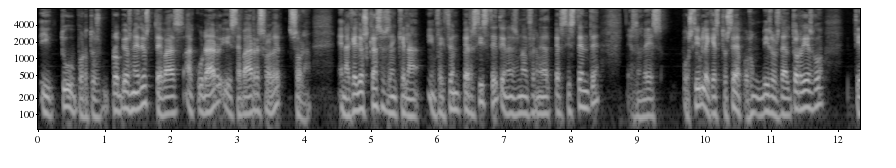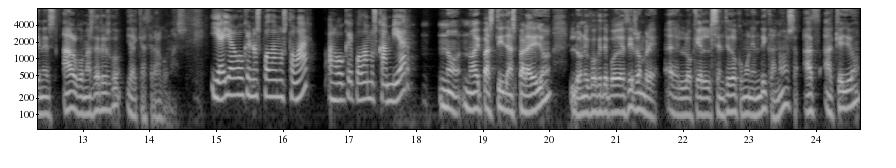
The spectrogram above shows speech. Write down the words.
y tú por tus propios medios te vas a curar y se va a resolver sola. En aquellos casos en que la infección persiste, tienes una enfermedad persistente, es donde es posible que esto sea por un virus de alto riesgo, tienes algo más de riesgo y hay que hacer algo más. ¿Y hay algo que nos podamos tomar? ¿Algo que podamos cambiar? No, no hay pastillas para ello. Lo único que te puedo decir, hombre, eh, lo que el sentido común indica, ¿no? haz aquello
